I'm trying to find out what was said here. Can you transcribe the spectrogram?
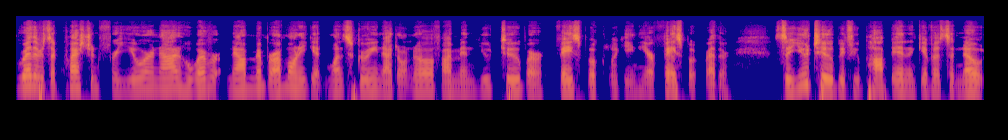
whether it's a question for you or not, whoever, now remember, I'm only getting one screen. I don't know if I'm in YouTube or Facebook looking here, Facebook rather. So YouTube, if you pop in and give us a note,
